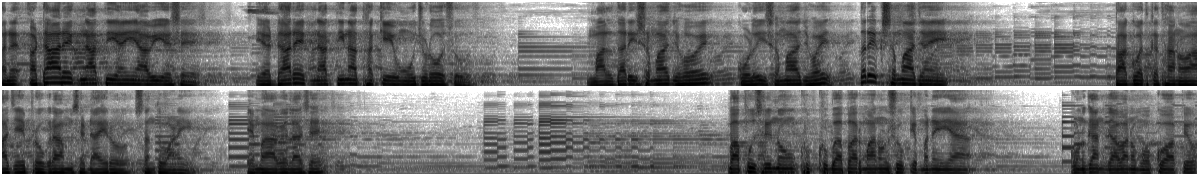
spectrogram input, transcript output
અને અઢારે જ્ઞાતિ અહીં આવી હશે. એ અઢારે જ્ઞાતિના થકી હું ઉજળો છું. માલધારી સમાજ હોય, કોળી સમાજ હોય, દરેક સમાજ અહીં ભાગવત કથાનો આ જે પ્રોગ્રામ છે ડાયરો સંતવાણી, એમાં આવેલા છે. બાપુશ્રીનો હું ખૂબ ખૂબ આભાર માનું છું કે મને અહીંયા ગુણગાન ગાવાનો મોકો આપ્યો.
